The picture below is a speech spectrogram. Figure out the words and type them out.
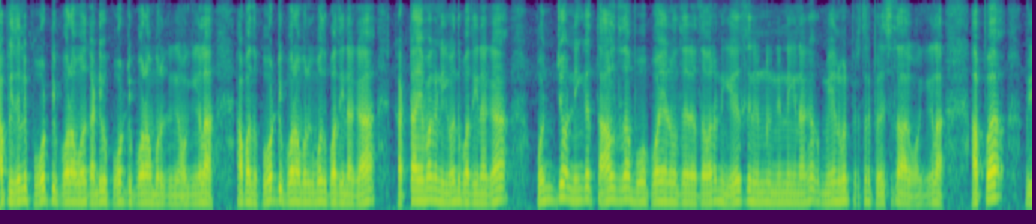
அப்போ இதுலேயும் போட்டி போகாமல் கண்டிப்பாக போட்டி போகாமல் இருக்குங்க ஓகேங்களா? அப்போ அந்த போட்டி போகாமல் இருக்கும்போது பார்த்தீங்கன்னாக்கா கட்டாயமாக நீங்கள் வந்து பார்த்தீங்கன்னாக்கா கொஞ்சம் நீங்கள் தாழ்ந்து தான் போ போயணுமே தவிர நீங்கள் எடுத்து நின்று நின்னீங்கனாக்கா மேலும் பிரச்சனை பெருசு தான் ஆகும் ஓகேங்களா? அப்போ வீ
